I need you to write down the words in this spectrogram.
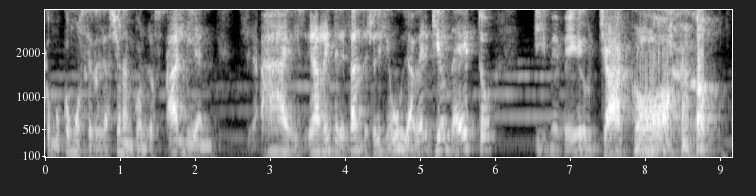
cómo, cómo se relacionan con los aliens. Ah, era re interesante. Yo dije, uy, a ver qué onda esto. Y me pegué un chaco.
